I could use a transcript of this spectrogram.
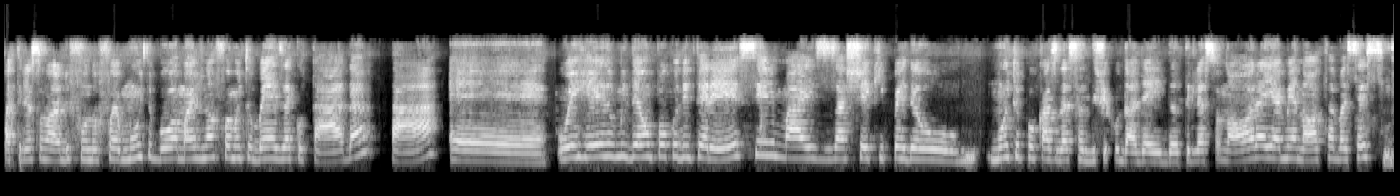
a trilha sonora de fundo foi muito boa, mas não foi muito bem executada, tá? É... O enredo me deu um pouco de interesse, mas achei que perdeu muito por causa dessa dificuldade aí da trilha sonora, e a minha nota vai ser sim.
